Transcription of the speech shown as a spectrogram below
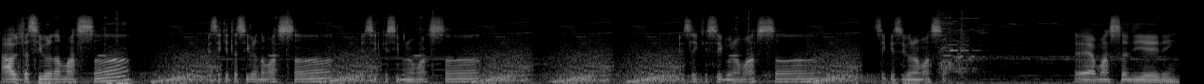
Ah, ele tá segurando a maçã. Esse aqui tá segurando a maçã. Esse aqui segura a maçã. Esse aqui segura a maçã. Esse aqui segura a maçã. É a maçã de Eden.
